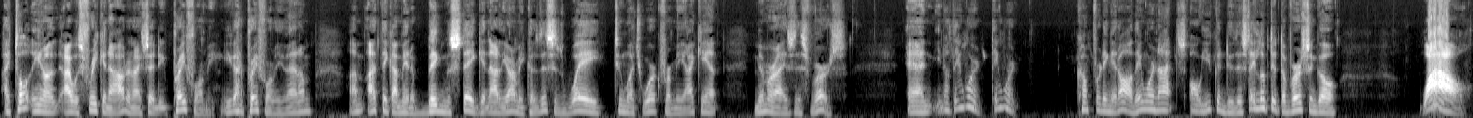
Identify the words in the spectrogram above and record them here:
I told, you know, I was freaking out, and I said, pray for me. You got to pray for me, man. I'm, I'm, I think I made a big mistake getting out of the army because this is way too much work for me. I can't memorize this verse. And, you know, they weren't, they weren't comforting at all. They were not, oh, you can do this. They looked at the verse and go, wow,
